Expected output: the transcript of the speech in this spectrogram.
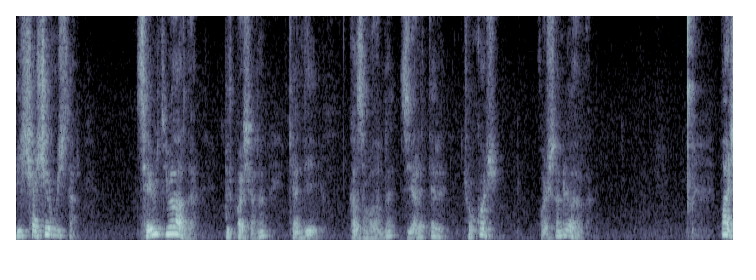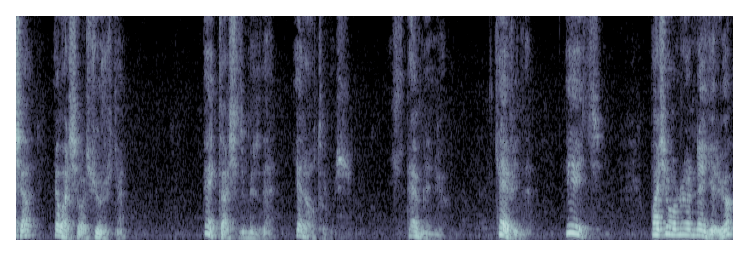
bir şaşırmışlar. Seviniyorlar da bir paşanın kendi kasabalarını ziyaretleri. Çok hoş. Hoşlanıyorlar da. Paşa yavaş yavaş yürürken Bektaşi'nin biri de yere oturmuş. İşte demleniyor. Keyfinden. Hiç. Paşa onun önüne geliyor.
